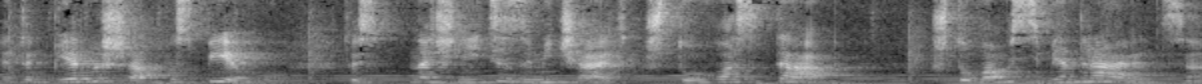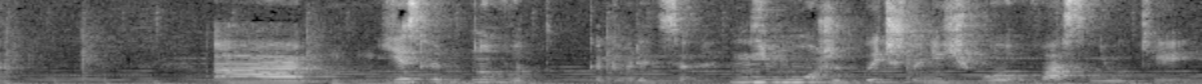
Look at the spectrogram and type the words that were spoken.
Это первый шаг к успеху. То есть начните замечать, что у вас так, что вам в себе нравится. А, если, ну вот, как говорится, не может быть, что ничего у вас не окей.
